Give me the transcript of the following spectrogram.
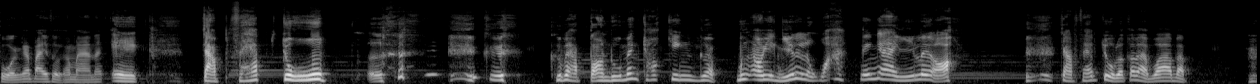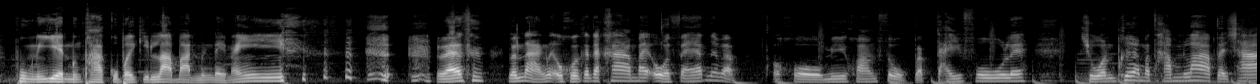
สวนกันไปสวนกันมานางเอก จับแซฟจูบ เออ คือคือแบบตอนดูแม่งช็อกจริงแบบมึงเอาอย่างนี้เลยเหรอวะง่ายๆอย่างนี้เลยเหรอจับแซฟจูบแล้วก็แบบว่าแบบ พรุ่งนี้เย็นมึงพากูไปกินลาบบ้านมึงได้ไหม แล้วแล้วหนังเนี่ยโอ้โหก็จะข้ามไปโอ้แซฟเนี่ยแบบ โอ้โห มีความสุขแบบใจฟูเลย ชวนเพื่อนมาทำลาบแต่เช้า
